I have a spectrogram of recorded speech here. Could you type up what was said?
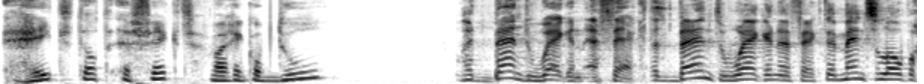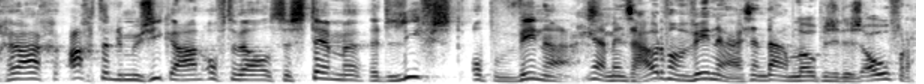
heet dat effect waar ik op doel? Het bandwagon effect. Het bandwagon effect. En mensen lopen graag achter de muziek aan. Oftewel, ze stemmen het liefst op winnaars. Ja, mensen houden van winnaars en daarom lopen ze dus over.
